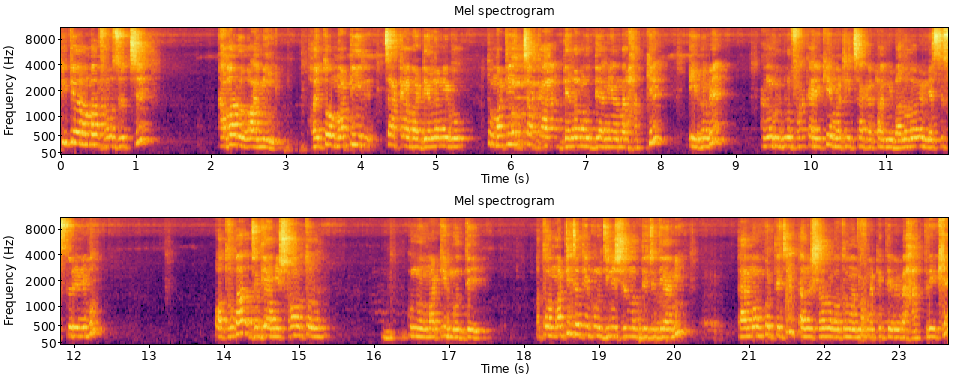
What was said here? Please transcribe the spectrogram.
তৃতীয় নম্বর ফরজ হচ্ছে, আবারও আমি হয়তো মাটির চাকা বা ডেলা নেব। তো মাটির চাকা, ডেলার মধ্যে আমি আমার হাতকে এইভাবে আঙুলগুলো ফাঁকা রেখে মাটির চাকাটা আমি ভালোভাবে মেসেজ করে নেব। অথবা যদি আমি সমতল কোনো মাটির মধ্যে, অথবা মাটি জাতীয় কোনো জিনিসের মধ্যে যদি আমি তায়াম্মম করতে চাই, তাহলে সর্বপ্রথম আমি মাটিতে এভাবে হাত রেখে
